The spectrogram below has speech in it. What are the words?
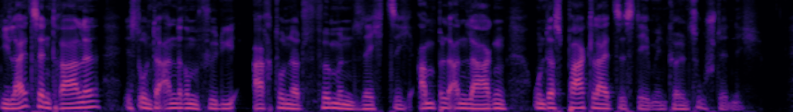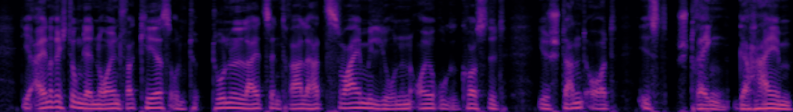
Die Leitzentrale ist unter anderem für die 865 Ampelanlagen und das Parkleitsystem in Köln zuständig. Die Einrichtung der neuen Verkehrs- und Tunnelleitzentrale hat zwei Millionen Euro gekostet. Ihr Standort ist streng geheim.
